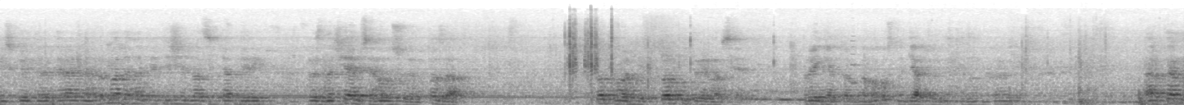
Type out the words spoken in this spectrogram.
міської територіальної громади на 2025 рік, призначаємося, голосуємо. Хто за? Хто проти? Хто утримався? Прийнято одноголосно. Дякую. Артем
